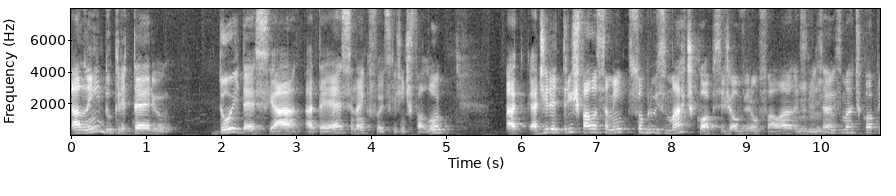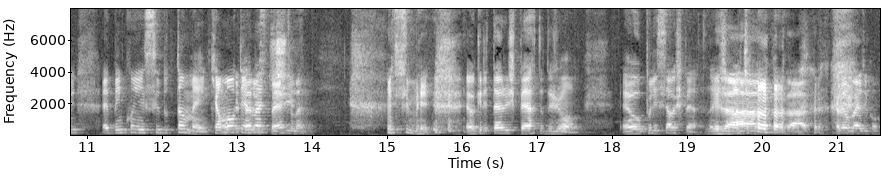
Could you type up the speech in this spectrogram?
Além do critério do IDSA ATS, né, que foi isso que a gente falou, a, a diretriz fala também sobre o Smart Copy. Vocês já ouviram falar nesse uhum. critério? O Smart Copy é bem conhecido também, que é, é uma alternativa. Esperto, né? Esse meio. É o critério esperto do João. É o policial esperto, né? Exato, exato. Cadê o médico?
